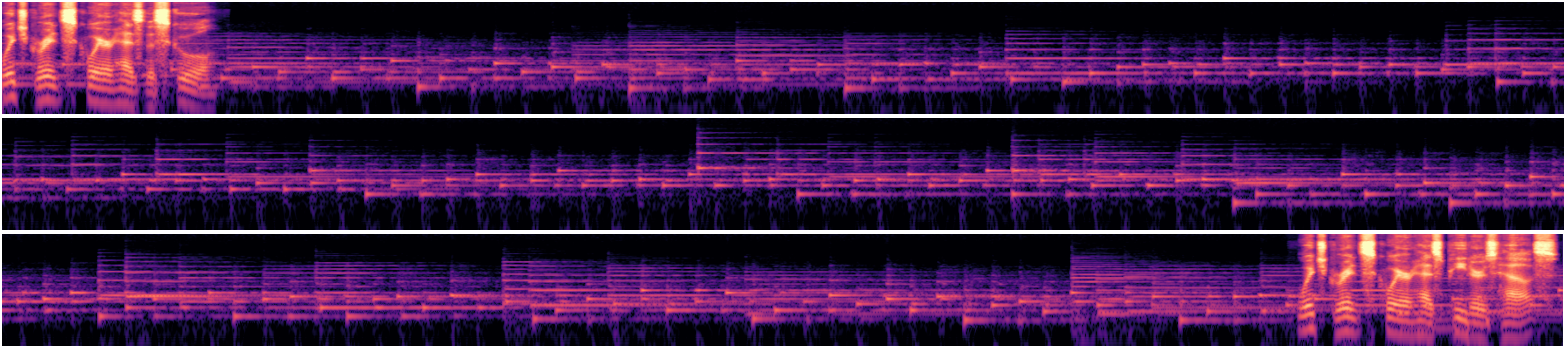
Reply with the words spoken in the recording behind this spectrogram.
Which grid square has the school? Which grid square has Peter's house?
